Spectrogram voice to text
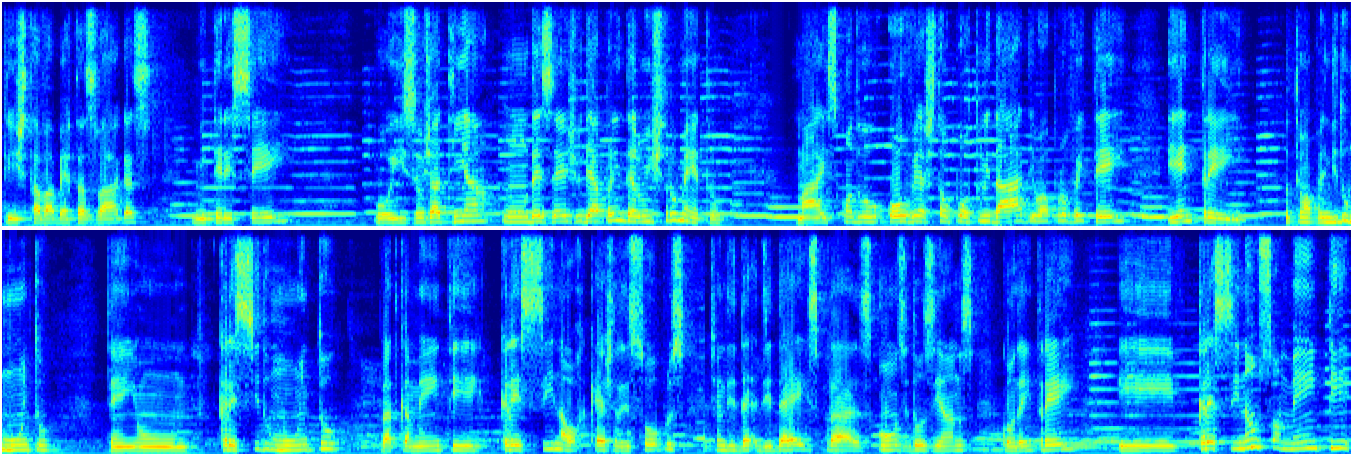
que estava abertas vagas, me interessei pois eu já tinha um desejo de aprender um instrumento. Mas quando houve esta oportunidade, eu aproveitei e entrei. Eu tenho aprendido muito, tenho crescido muito, praticamente cresci na orquestra de sopros, tinha de 10 para 11, 12 anos quando entrei e cresci não somente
